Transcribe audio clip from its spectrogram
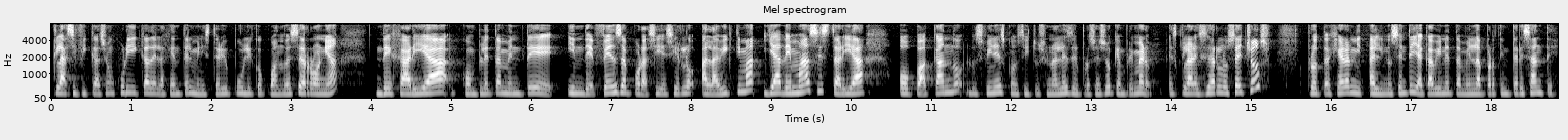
clasificación jurídica de la gente del Ministerio Público cuando es errónea, dejaría completamente indefensa, por así decirlo, a la víctima y además estaría opacando los fines constitucionales del proceso, que en primero, esclarecer los hechos, proteger al inocente y acá viene también la parte interesante,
